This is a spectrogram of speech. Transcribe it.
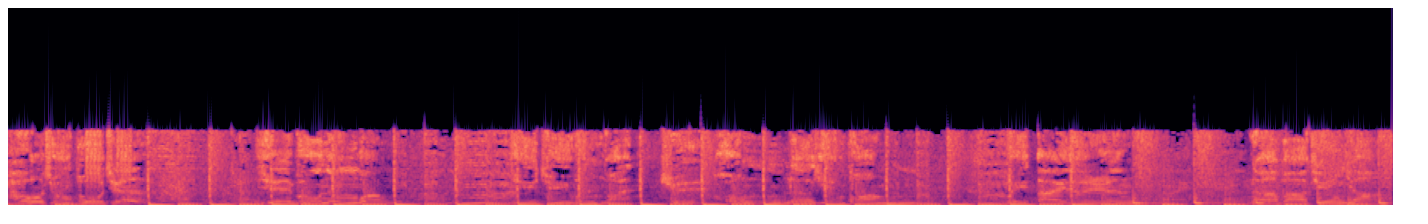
好久不见也不能忘。一句温暖却红了眼眶。为爱的人哪怕天涯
